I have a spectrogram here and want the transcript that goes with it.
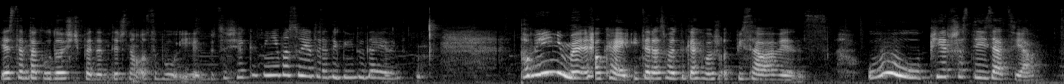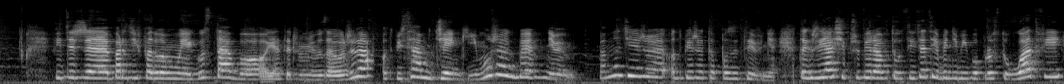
Jestem taką dość pedantyczną osobą i jakby coś jak mi nie pasuje, to ja tego nie dodaję, więc... Pomieńmy! Okej, i teraz Martyka chyba już odpisała, więc... Uuu, pierwsza stylizacja. Widzę, że bardziej wpadła w moje gusta, bo ja też bym ją założyła. Odpisałam dzięki. Może jakby, nie wiem, mam nadzieję, że odbierze to pozytywnie. Także ja się przebieram w tą stylizację, będzie mi po prostu łatwiej.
